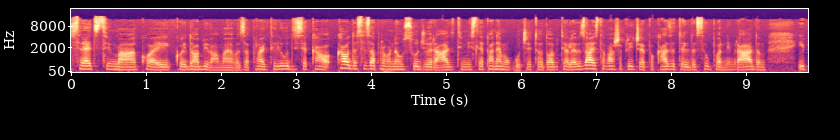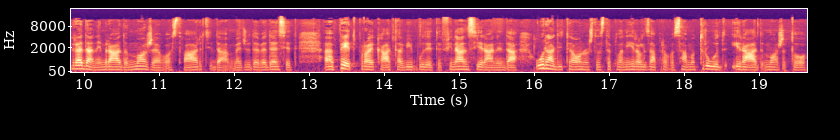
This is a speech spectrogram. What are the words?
sredstvima koji, koji dobivamo evo, za projekte, ljudi se kao, kao da se zapravo ne usuđuju raditi, misle pa nemoguće je to dobiti, ali zaista vaša priča je pokazatelj da se upornim radom i predanim radom može evo, ostvariti da među 95 projekata vi budete finansirani, da uradite ono što ste planirali, zapravo samo trud i rad može to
